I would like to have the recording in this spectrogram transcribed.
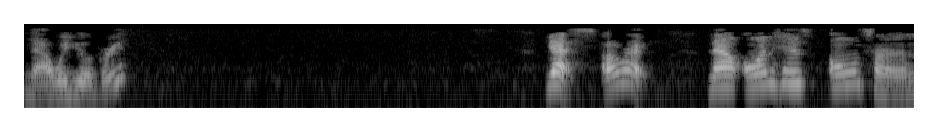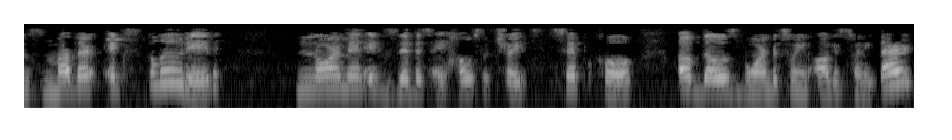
Now, will you agree? Yes. All right. Now, on his own terms, mother excluded, Norman exhibits a host of traits typical of those born between August 23rd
